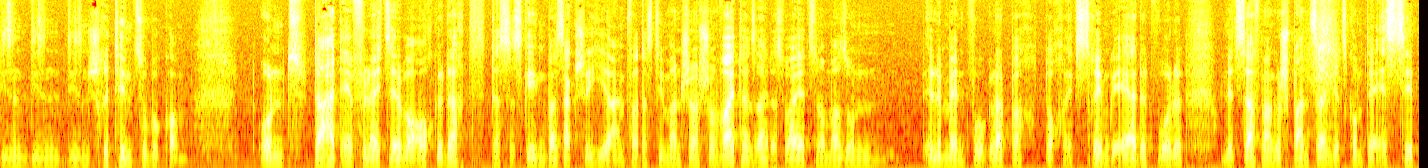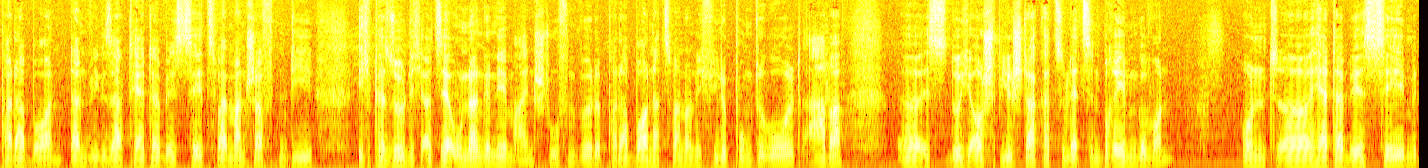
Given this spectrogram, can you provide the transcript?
diesen, diesen, diesen Schritt hinzubekommen. Und da hat er vielleicht selber auch gedacht, dass es gegen Basakce hier einfach, dass die Mannschaft schon weiter sei. Das war jetzt nochmal so ein Element, wo Gladbach doch extrem geerdet wurde. Und jetzt darf man gespannt sein. Jetzt kommt der SC Paderborn, dann wie gesagt Hertha BSC, zwei Mannschaften, die ich persönlich als sehr unangenehm einstufen würde. Paderborn hat zwar noch nicht viele Punkte geholt, aber äh, ist durchaus spielstark, hat zuletzt in Bremen gewonnen. Und äh, Hertha BSC mit,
